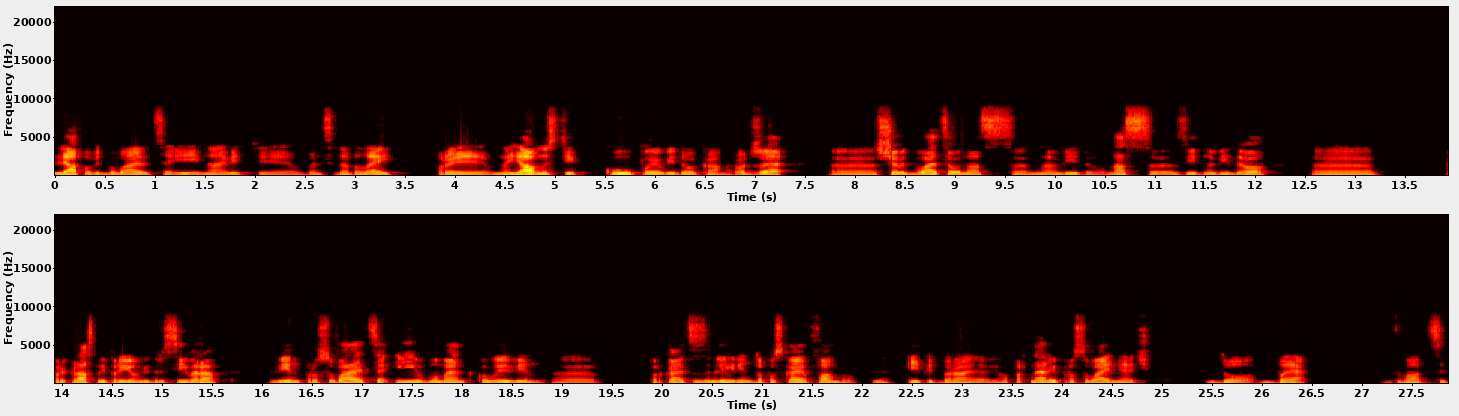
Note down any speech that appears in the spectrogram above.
ляпи відбуваються і навіть е, в NCAA при наявності купи відеокамер. Отже, е, що відбувається у нас на відео? У нас е, згідно відео прекрасний прийом від ресівера. Він просувається, і в момент, коли він е, торкається землі, він допускає фамбл, який підбирає його партнер і просуває м'яч до B20,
